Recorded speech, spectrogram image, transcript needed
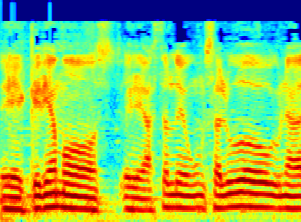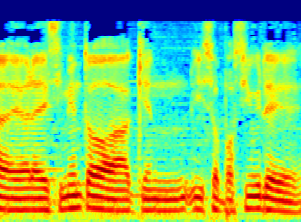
Eh, queríamos eh, hacerle un saludo, un agradecimiento a quien hizo posible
